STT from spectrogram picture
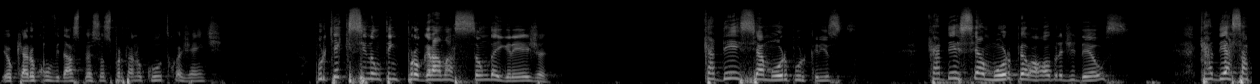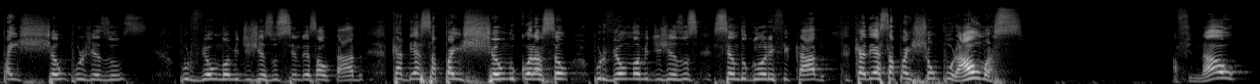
Eu quero convidar as pessoas para estar no culto com a gente. Por que, que se não tem programação da igreja? Cadê esse amor por Cristo? Cadê esse amor pela obra de Deus? Cadê essa paixão por Jesus? Por ver o nome de Jesus sendo exaltado? Cadê essa paixão no coração por ver o nome de Jesus sendo glorificado? Cadê essa paixão por almas? Afinal,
